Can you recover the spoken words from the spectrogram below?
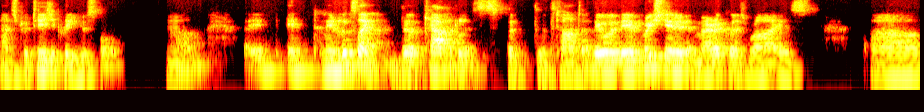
and strategically useful. Mm. Um, it, it, I mean, it looks like the capitalists with, with Tata, they were they appreciated America's rise uh,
